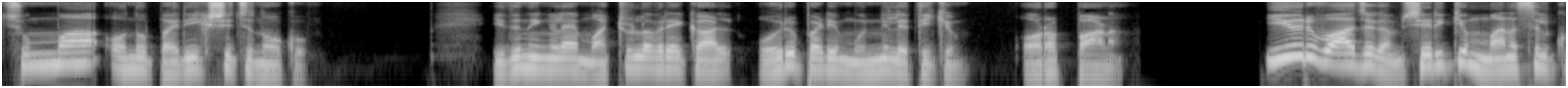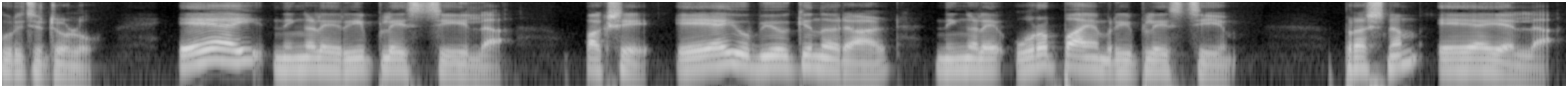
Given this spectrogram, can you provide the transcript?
ചുമ്മാ ഒന്ന് പരീക്ഷിച്ചു നോക്കൂ. ഇത് നിങ്ങളെ മറ്റുള്ളവരെക്കാൾ ഒരു പടി മുന്നിലെത്തിക്കും ഉറപ്പാണ്. ഈ ഒരു വാചകം ശരിക്കും മനസ്സിൽ കുറിച്ചിട്ടുള്ളൂ. എ നിങ്ങളെ റീപ്ലേസ് ചെയ്യില്ല. പക്ഷേ എ ഉപയോഗിക്കുന്ന ഒരാൾ നിങ്ങളെ ഉറപ്പായും റീപ്ലേസ് ചെയ്യും. പ്രശ്നം എ അല്ല.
